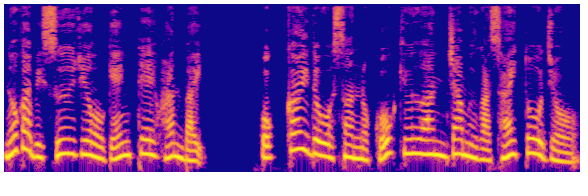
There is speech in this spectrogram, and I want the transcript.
野上数量限定販売。北海道産の高級アンジャムが再登場。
